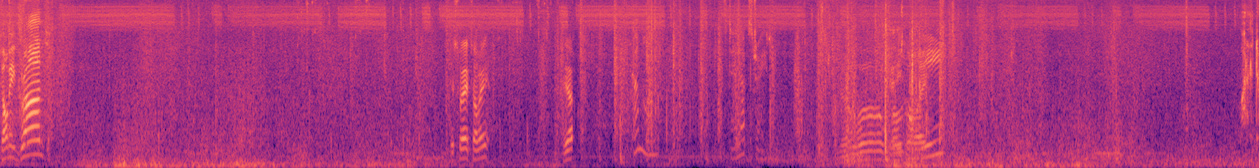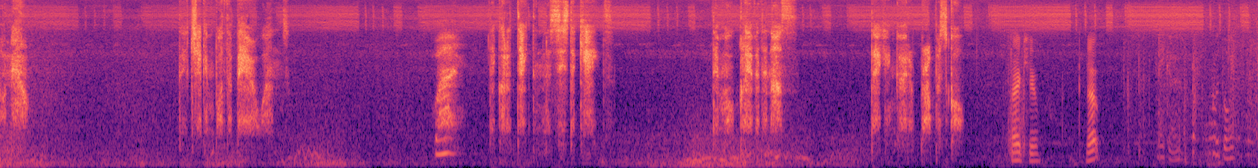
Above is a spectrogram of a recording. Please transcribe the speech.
Tommy Grant. This way, Tommy. Yep. Come on. Stand up straight. No, okay, boy. Tommy. What are they doing now? They're checking for the bear Thank you. Nope. There you go. Good boy.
